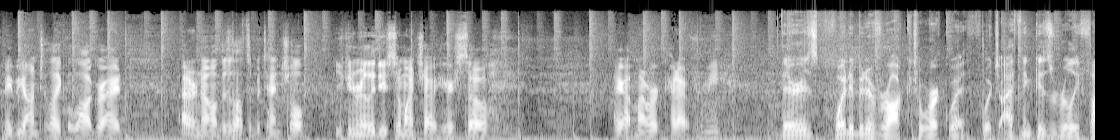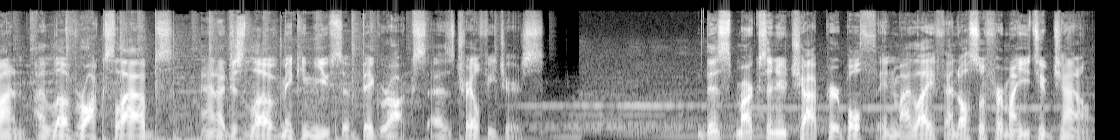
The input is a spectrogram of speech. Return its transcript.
maybe onto like a log ride. I don't know, there's lots of potential. You can really do so much out here, so I got my work cut out for me. There is quite a bit of rock to work with, which I think is really fun. I love rock slabs, and I just love making use of big rocks as trail features. This marks a new chapter both in my life and also for my YouTube channel.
